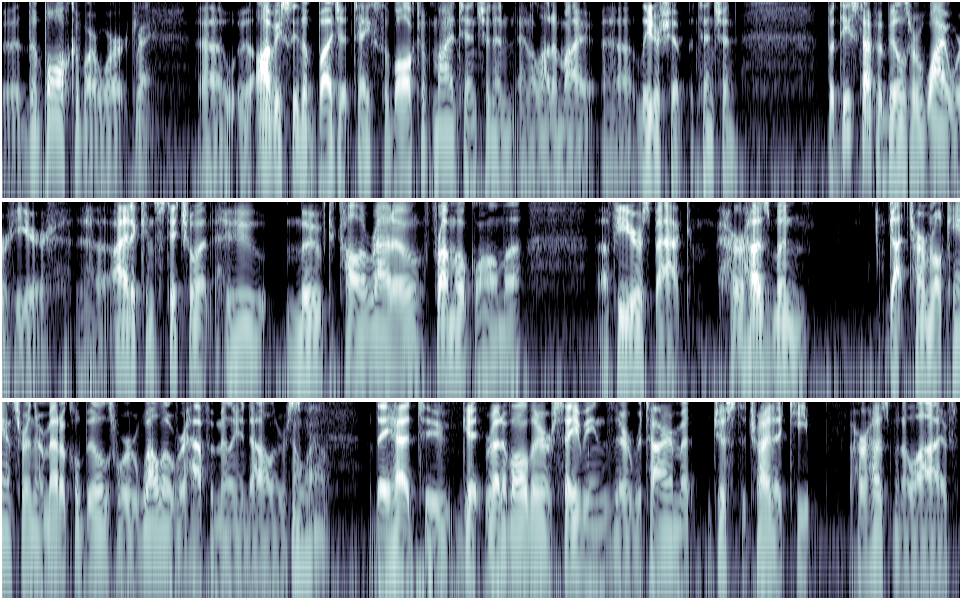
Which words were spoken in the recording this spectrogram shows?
the bulk of our work. Right. Uh, obviously, the budget takes the bulk of my attention and, and a lot of my uh, leadership attention. But these type of bills are why we're here. Uh, I had a constituent who moved to Colorado from Oklahoma a few years back. Her husband got terminal cancer, and their medical bills were well over half a million dollars. Oh wow. They had to get rid of all their savings, their retirement, just to try to keep her husband alive.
